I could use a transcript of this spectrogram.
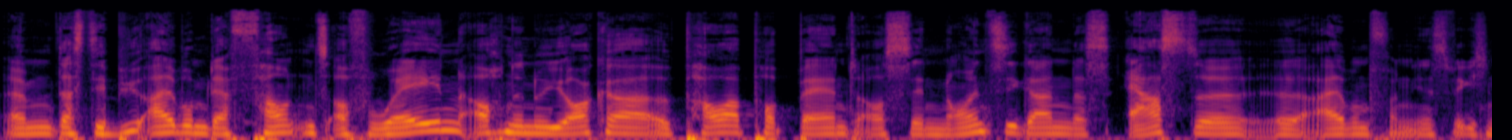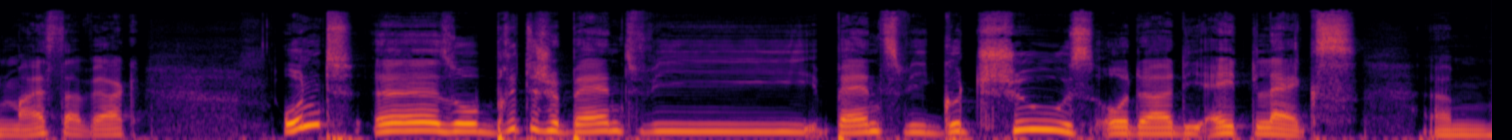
Ähm, das Debütalbum der Fountains of Wayne, auch eine New Yorker Power-Pop-Band aus den 90ern. Das erste äh, Album von ihnen ist wirklich ein Meisterwerk. Und äh, so britische Band wie Bands wie Good Shoes oder die Eight Legs ähm,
